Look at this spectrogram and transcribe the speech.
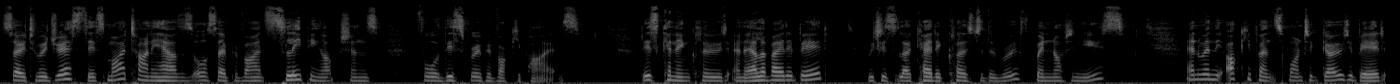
So, to address this, My Tiny Houses also provides sleeping options for this group of occupiers. This can include an elevator bed, which is located close to the roof when not in use, and when the occupants want to go to bed,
